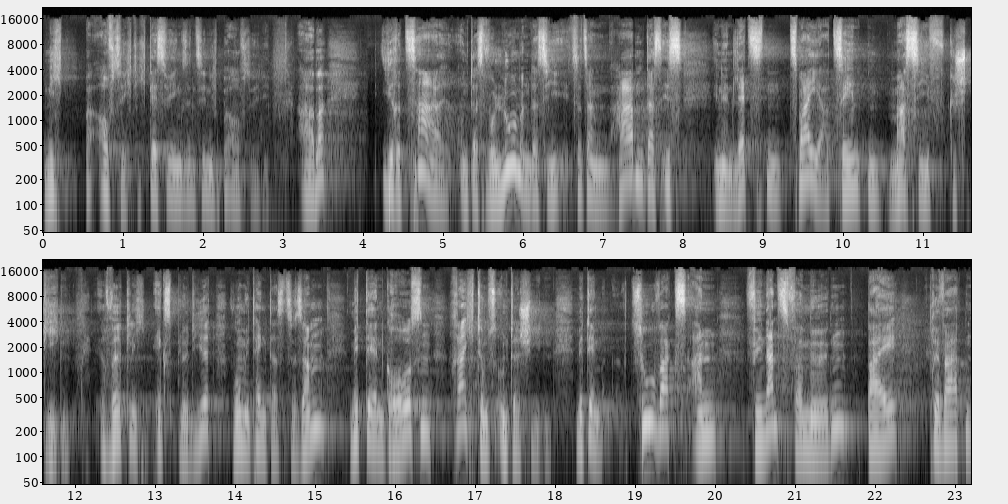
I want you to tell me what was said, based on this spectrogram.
nicht beaufsichtigt. Deswegen sind sie nicht beaufsichtigt. Aber ihre Zahl und das Volumen, das sie sozusagen haben, das ist in den letzten zwei Jahrzehnten massiv gestiegen, wirklich explodiert. Womit hängt das zusammen? Mit den großen Reichtumsunterschieden, mit dem Zuwachs an Finanzvermögen bei privaten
